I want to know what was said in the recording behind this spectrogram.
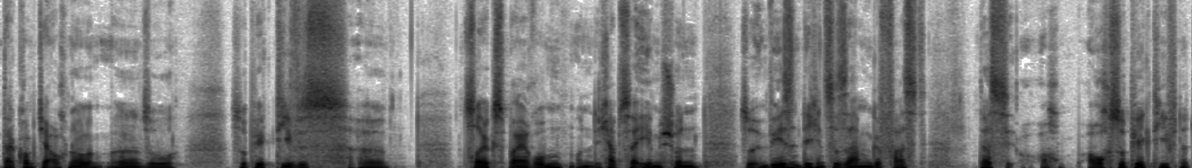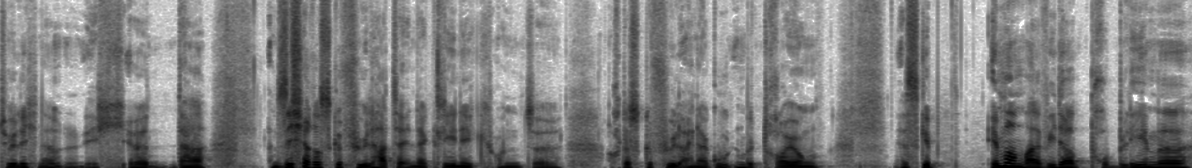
da kommt ja auch nur äh, so subjektives äh, Zeugs bei rum. Und ich habe es ja eben schon so im Wesentlichen zusammengefasst, dass auch, auch subjektiv natürlich, ne, ich äh, da ein sicheres Gefühl hatte in der Klinik und äh, auch das Gefühl einer guten Betreuung. Es gibt immer mal wieder Probleme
